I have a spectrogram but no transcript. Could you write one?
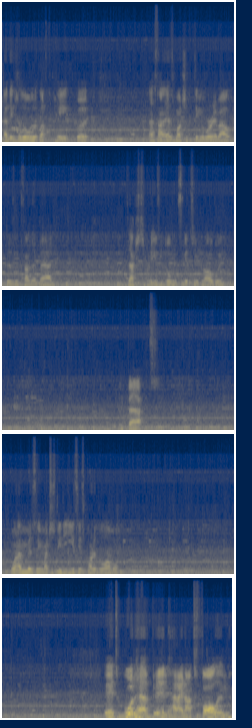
I think there's a little bit left to paint, but that's not as much of a thing to worry about because it's not that bad. It's actually some pretty easy buildings to get to, probably. In fact, what I'm missing might just be the easiest part of the level. It would have been had I not fallen.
